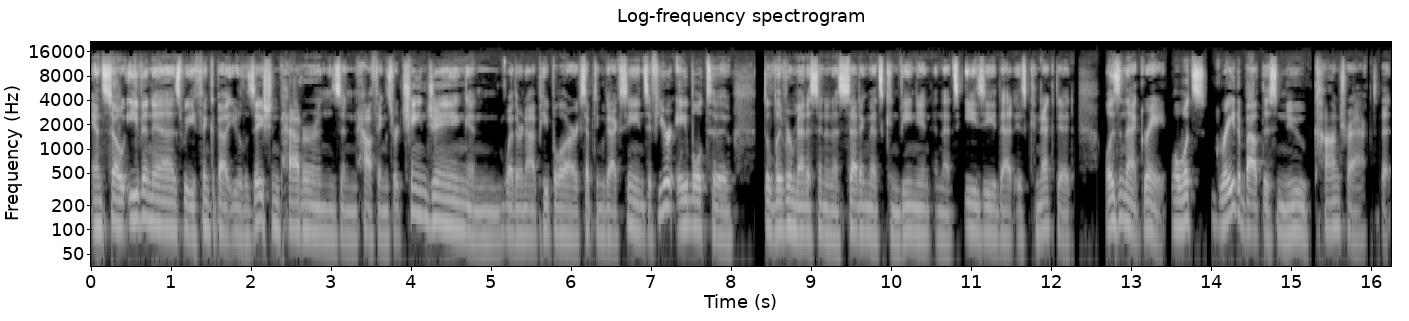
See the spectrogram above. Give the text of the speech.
And so even as we think about utilization patterns and how things are changing and whether or not people are accepting vaccines, if you're able to deliver medicine in a setting that's convenient and that's easy, that is connected, well, isn't that great? Well, what's great about this new contract that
